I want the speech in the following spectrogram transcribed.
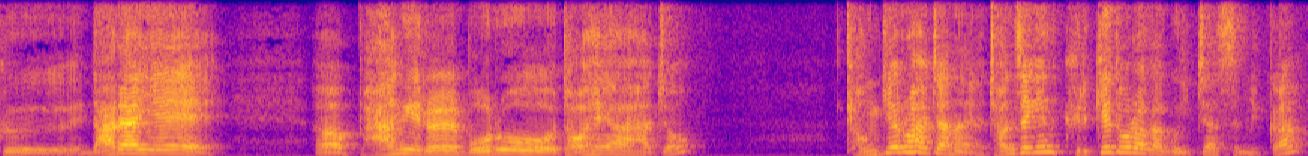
그 나라의 어, 방위를 뭐로 더 해야 하죠? 경제로 하잖아요. 전 세계는 그렇게 돌아가고 있지 않습니까?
